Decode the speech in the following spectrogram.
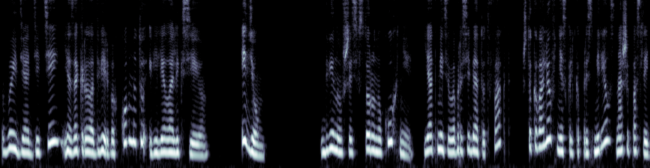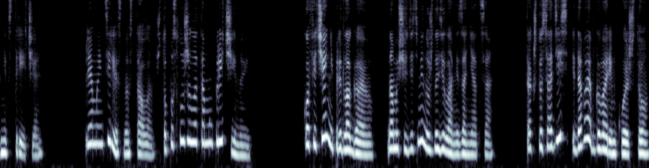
Выйдя от детей, я закрыла дверь в их комнату и велела Алексею. «Идем». Двинувшись в сторону кухни, я отметила про себя тот факт, что Ковалев несколько присмирел с нашей последней встречи. Прямо интересно стало, что послужило тому причиной. «Кофе-чай не предлагаю. Нам еще с детьми нужно делами заняться. Так что садись и давай обговорим кое-что»,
